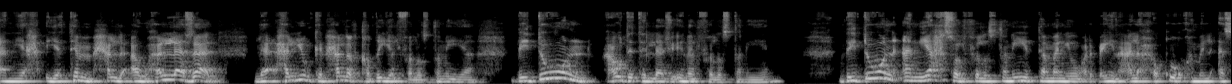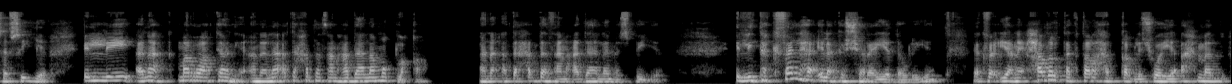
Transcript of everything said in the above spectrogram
أن يتم حل أو هل لا زال لا هل يمكن حل القضية الفلسطينية بدون عودة اللاجئين الفلسطينيين؟ بدون أن يحصل فلسطينية 48 على حقوقهم الأساسية اللي أنا مرة ثانية أنا لا أتحدث عن عدالة مطلقة أنا أتحدث عن عدالة نسبية اللي تكفلها لك الشرعية الدولية يعني حضرتك طرحت قبل شوية أحمد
